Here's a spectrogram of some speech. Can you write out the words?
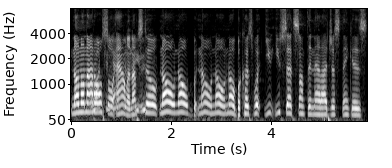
no, no, not also, Alan. I'm still no, no, but no, no, no, because what you you said something that I just think is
